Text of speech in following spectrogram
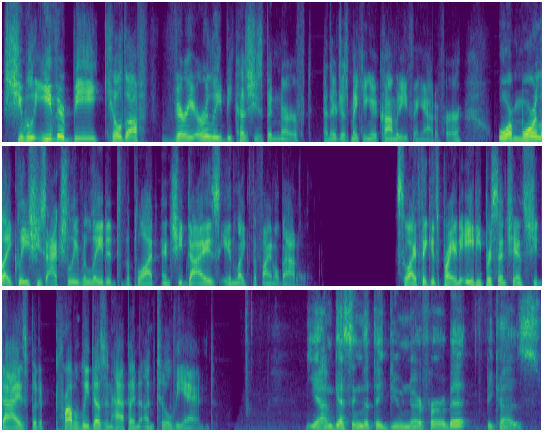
she will either be killed off very early because she's been nerfed and they're just making a comedy thing out of her, or more likely she's actually related to the plot and she dies in like the final battle. So I think it's probably an 80% chance she dies, but it probably doesn't happen until the end. Yeah, I'm guessing that they do nerf her a bit because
